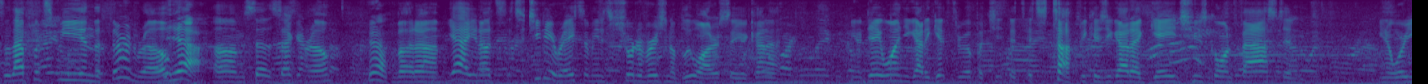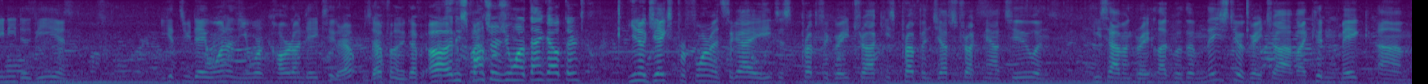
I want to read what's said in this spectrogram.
So that puts me in the third row. Yeah. Um, instead of the second row. Yeah. But um, yeah, you know, it's, it's a two-day race. I mean, it's a shorter version of Blue Water, so you're kind of, you know, day one you got to get through it, but you, it's, it's tough because you got to gauge who's going fast and, you know, where you need to be, and you get through day one and you work hard on day two. Yep, So, definitely, definitely. Uh, any sponsors you want to thank out there? You know, Jake's performance, the guy, he just preps a great truck. He's prepping Jeff's truck now too, and he's having great luck with them. They just do a great job. I couldn't make um,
